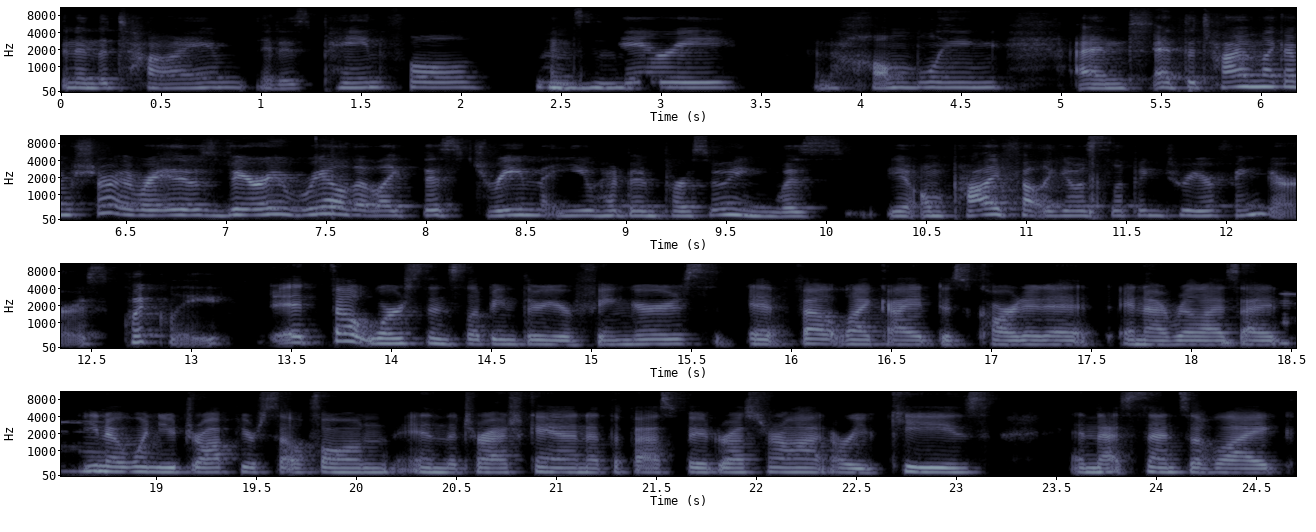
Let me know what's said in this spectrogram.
and in the time it is painful and mm-hmm. scary and humbling and at the time like i'm sure right it was very real that like this dream that you had been pursuing was you know probably felt like it was slipping through your fingers quickly it felt worse than slipping through your fingers it felt like i discarded it and i realized i you mm-hmm. know when you drop your cell phone in the trash can at the fast food restaurant or your keys and that sense of like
